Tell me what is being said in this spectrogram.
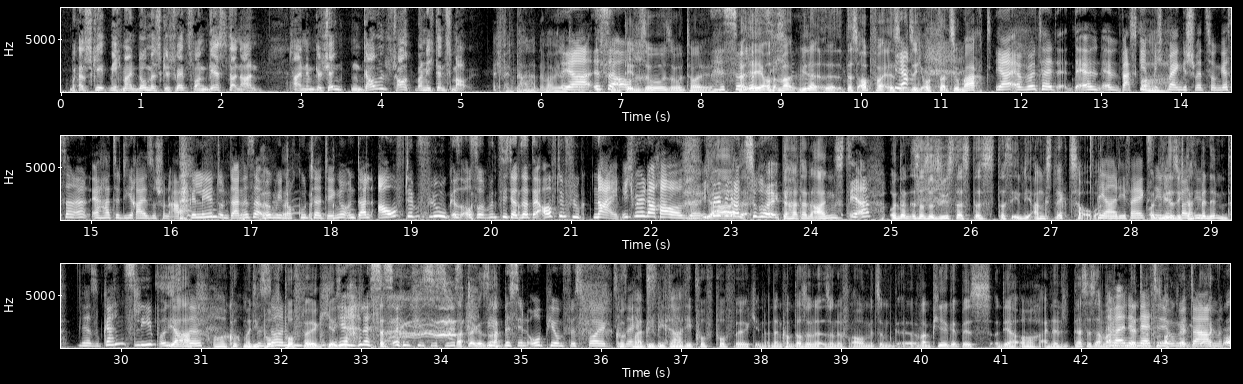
Was geht mich mein dummes Geschwätz von gestern an? Einem geschenkten Gaul schaut man nicht ins Maul. Ich finde Bernhard immer wieder Ja, toll. ist ich er finde den so, so toll. So Weil er ja auch lustig. immer wieder äh, das Opfer ist Ja. und sich auch dazu macht. Ja, er wird halt, er, er, was geht Oh. mich mein Geschwätz von gestern an? Er hatte die Reise schon abgelehnt und dann ist er irgendwie noch guter Dinge und dann auf dem Flug, ist auch so witzig, dann sagt er auf dem Flug, nein, ich will nach Hause, ich will Ja, wieder der- zurück. Der hat dann Angst. Ja. Und dann ist er so süß, dass, dass, dass sie ihm die Angst wegzaubern. Ja, die verhexen Und wie er sich dann benimmt. Ja, so ganz lieb und Ja, äh, oh, guck mal, die. Puff-Puff-Wölkchen. Ja, das ist irgendwie so süß. Hat er gesagt. Wie ein bisschen Opium fürs Volk, Guck mal, Bibi, da, die Puff-Puff-Wölkchen. Und dann kommt auch so eine, so eine Frau mit so einem äh, Vampirgebiss. Und ja, oh, eine, das ist aber, Aber eine, eine nette Frau. junge Dame.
